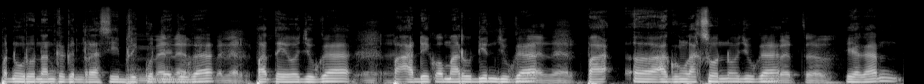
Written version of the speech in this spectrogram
penurunan ke generasi berikutnya Bener, juga. bener. Pak Teo juga, Pak Ade Komarudin juga, Bener. Pak eh, Agung Laksono juga. Betul. Ya kan,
